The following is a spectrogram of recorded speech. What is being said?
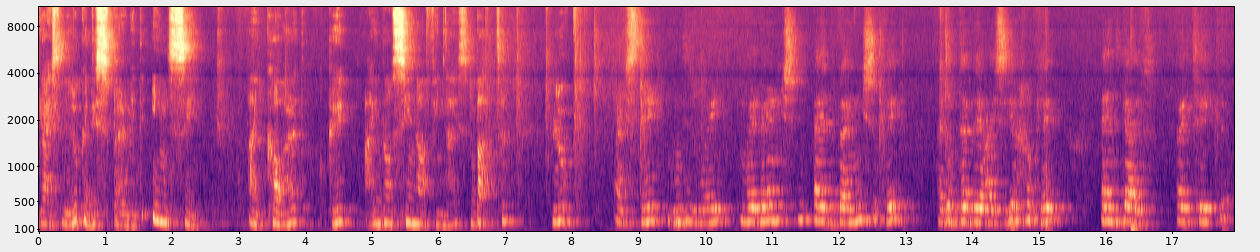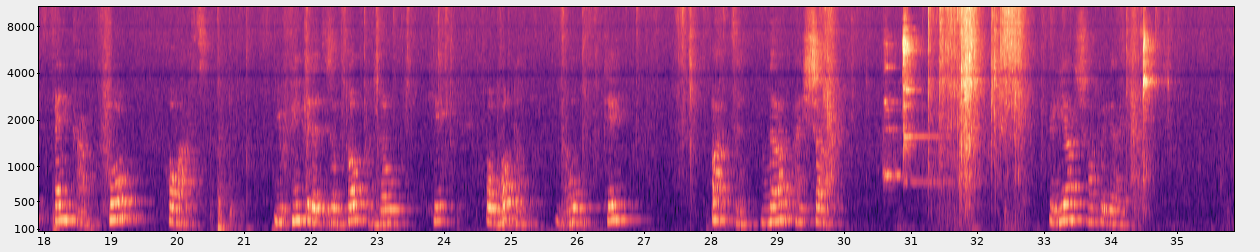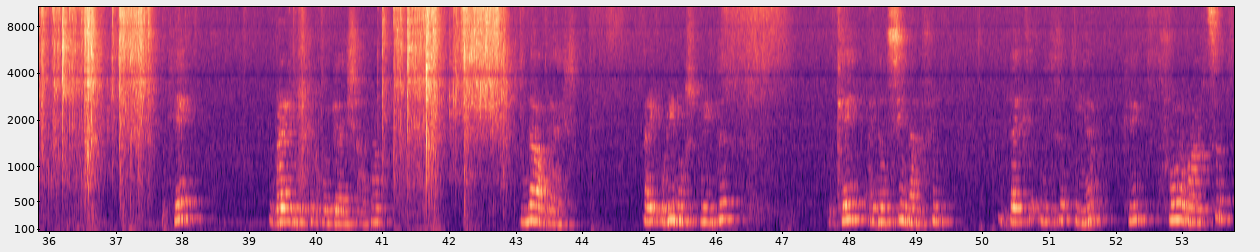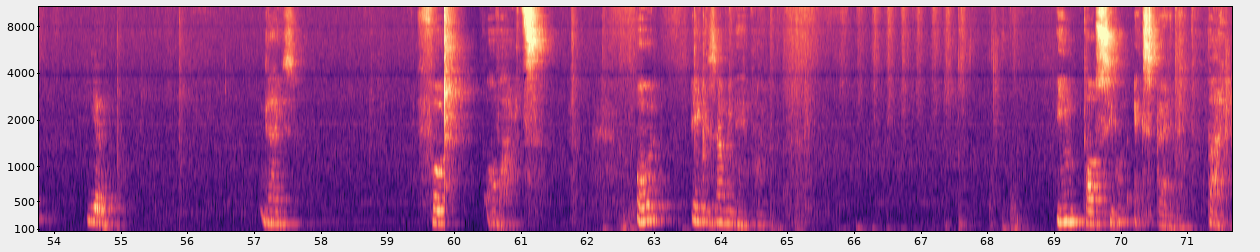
Guys, look at this experiment, insane. I covered, okay? I don't see nothing, guys, but look, I stay in this way, my vanish, head vanish, okay? I don't have the eyes here, okay? And guys, I take any card, four of hearts. You think that is on top? No, okay? Or bottom? No, okay? But now I shuffle. Real shuffle, guys. Okay? Very difficult, guys, shuffle. Now, guys, I ribbon split. Okay, I don't see nothing. Deck is here. Okay, four hearts here. Guys, for awards, all examinable, impossible experiment. By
